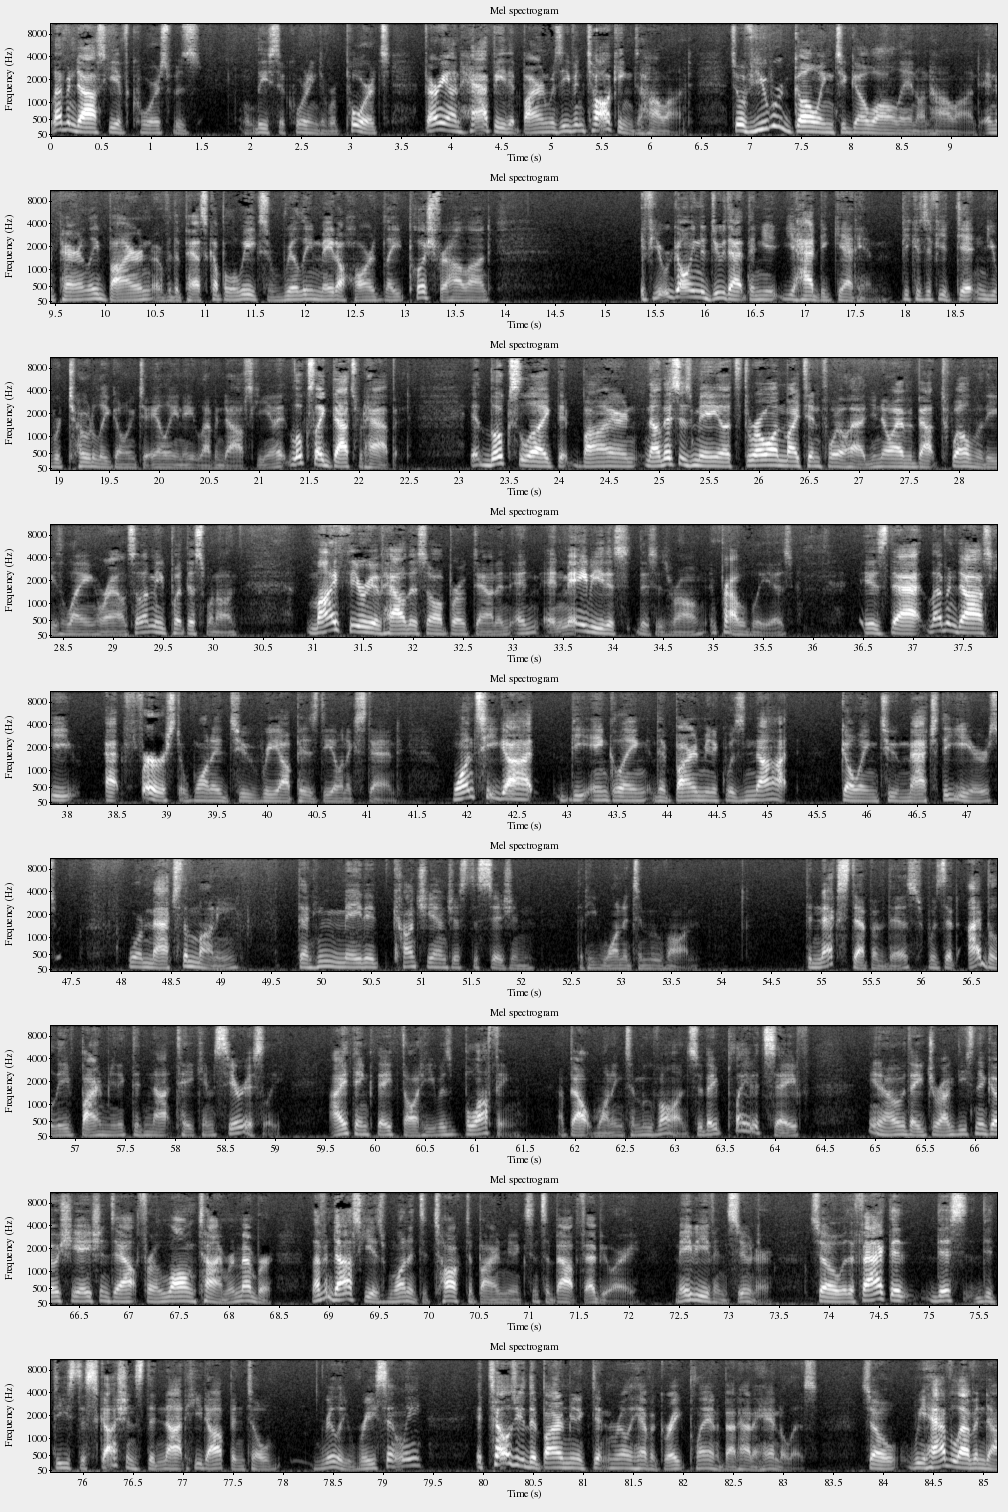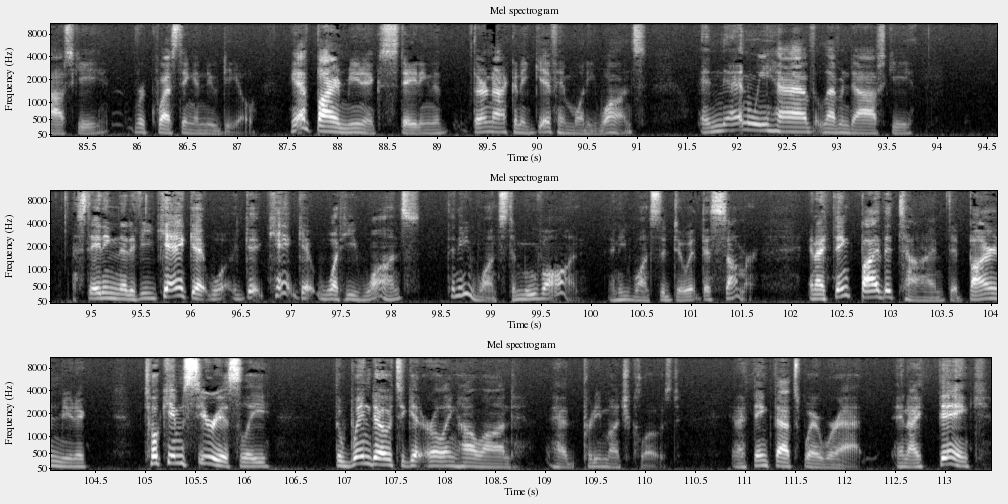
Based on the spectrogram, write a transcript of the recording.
Lewandowski, of course, was, at least according to reports, very unhappy that Bayern was even talking to Haaland. So if you were going to go all in on Haaland, and apparently Bayern over the past couple of weeks really made a hard late push for Haaland, if you were going to do that, then you, you had to get him because if you didn't, you were totally going to alienate Lewandowski. And it looks like that's what happened. It looks like that Bayern. Now, this is me. Let's throw on my tinfoil hat. You know, I have about 12 of these laying around. So let me put this one on. My theory of how this all broke down, and, and, and maybe this, this is wrong, and probably is, is that Lewandowski at first wanted to re up his deal and extend. Once he got the inkling that Bayern Munich was not going to match the years or match the money, then he made a conscientious decision that he wanted to move on. The next step of this was that I believe Bayern Munich did not take him seriously. I think they thought he was bluffing about wanting to move on. So they played it safe. You know, they drug these negotiations out for a long time. Remember, Lewandowski has wanted to talk to Bayern Munich since about February, maybe even sooner. So the fact that this that these discussions did not heat up until really recently, it tells you that Bayern Munich didn't really have a great plan about how to handle this. So we have Lewandowski requesting a new deal. We have Bayern Munich stating that they're not going to give him what he wants. And then we have Lewandowski stating that if he can't get, get can't get what he wants, then he wants to move on and he wants to do it this summer. And I think by the time that Bayern Munich took him seriously, the window to get Erling Haaland had pretty much closed. And I think that's where we're at. And I think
